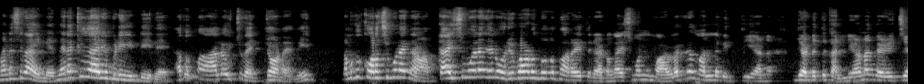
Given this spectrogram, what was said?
മനസ്സിലായില്ലേ? നിനക്ക് കാര്യം പിടികിട്ടിയില്ലേ? അതൊന്ന് ആലോചിച്ച് വെച്ചോണേ നീ. നമുക്ക് കുറച്ചും കൂടെ കാണാം. കൈസുമോനെ ഞാൻ ഒരുപാടൊന്നും പറയത്തില്ല കേട്ടോ. കൈസുമോൻ വളരെ നല്ല വ്യക്തിയാണ്. ഈ അടുത്ത് കല്യാണം കഴിച്ച്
